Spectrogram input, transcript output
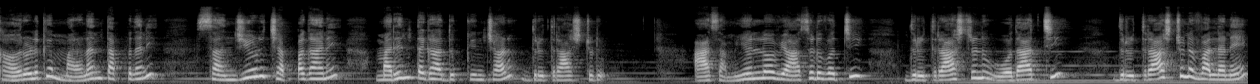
కౌరవులకి మరణం తప్పదని సంజీవుడు చెప్పగానే మరింతగా దుఃఖించాడు ధృతరాష్ట్రుడు. ఆ సమయంలో వ్యాసుడు వచ్చి ధృతరాష్ట్రుని ఓదార్చి ధృతరాష్ట్రుని వల్లనే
